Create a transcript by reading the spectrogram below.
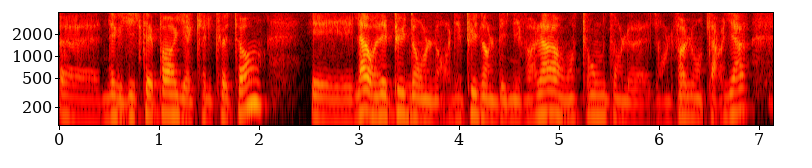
euh, n'existait pas il y a quelque temps. Et là, on n'est plus, dans le, plus dans le bénévolat, on tombe dans le, dans le volontariat. Mm.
